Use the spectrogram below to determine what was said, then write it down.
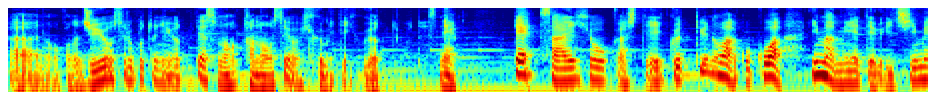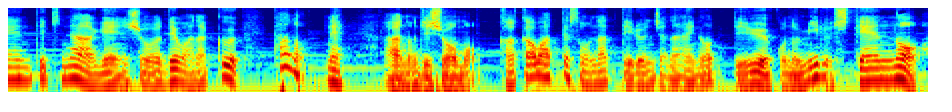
あの、この受容することによってその可能性を低めていくよっていうことですね。で再評価していくっていうのはここは今見えてる一面的な現象ではなく他のねあの事象も関わってそうなっているんじゃないのっていうこの見る視点の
